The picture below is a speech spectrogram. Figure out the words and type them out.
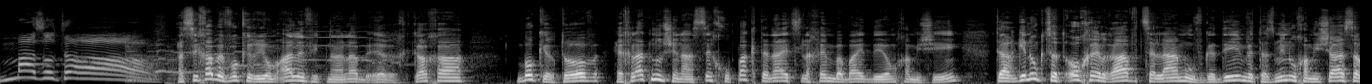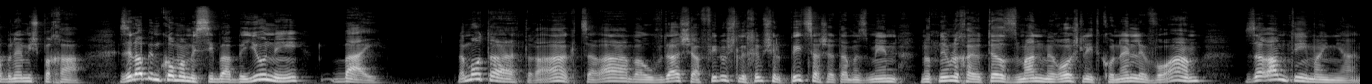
מזל טוב! השיחה בבוקר יום א' התנהלה בערך ככה: בוקר טוב, החלטנו שנעשה חופה קטנה אצלכם בבית ביום חמישי, תארגנו קצת אוכל, רב, צלם ובגדים ותזמינו 15 בני משפחה. זה לא במקום המסיבה ביוני, ביי. למרות ההתראה הקצרה והעובדה שאפילו שליחים של פיצה שאתה מזמין נותנים לך יותר זמן מראש להתכונן לבואם, זרמתי עם העניין.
